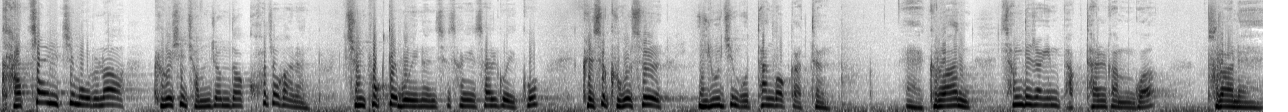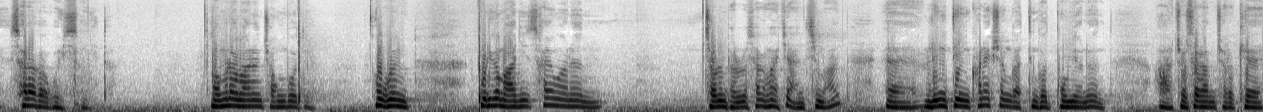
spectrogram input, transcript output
가짜일지 모르나 그것이 점점 더 커져가는 증폭돼 보이는 세상에 살고 있고 그래서 그것을 이루지 못한 것 같은 예, 그러한 상대적인 박탈감과 불안에 살아가고 있습니다. 너무나 많은 정보들 혹은 우리가 많이 사용하는 저는 별로 사용하지 않지만 예, 링크드인 커넥션 같은 것 보면은 아, 저 사람 저렇게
